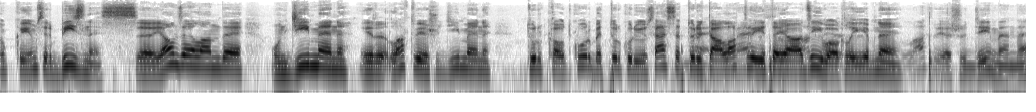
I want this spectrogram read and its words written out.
nu, ka jums ir bizness eh, Jaunzēlandē un ģimene ir latviešu ģimene tur kaut kur, bet tur, kur jūs esat, tur nē, ir tā Latvija tajā dzīvoklī, jeb nē? Latviešu ģimene,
